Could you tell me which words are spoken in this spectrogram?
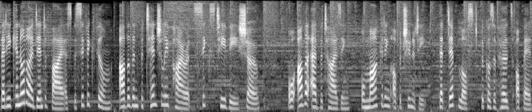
that he cannot identify a specific film other than potentially Pirates 6 TV show or other advertising or marketing opportunity that Depp lost because of Heard's op-ed.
